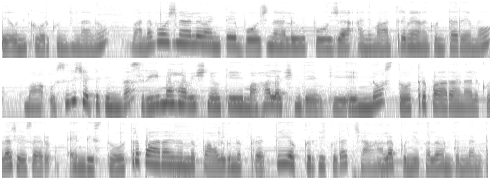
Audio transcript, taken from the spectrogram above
దేవుని కోరుకుంటున్నాను. వనభోజనాలు అంటే భోజనాలు పూజ అని మాత్రమే అనుకుంటారేమో. మా ఉసిరి చెట్టు కింద శ్రీ మహావిష్ణువుకి మహాలక్ష్మీదేవికి ఎన్నో స్తోత్ర పారాయణాలు కూడా చేశారు. అండ్ ఈ స్తోత్ర పారాయణంలో పాల్గొన్న ప్రతి ఒక్కరికి కూడా చాలా పుణ్యఫలం ఉంటుందంట.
